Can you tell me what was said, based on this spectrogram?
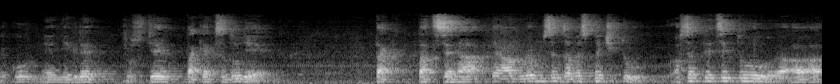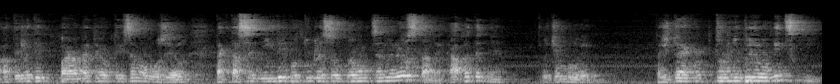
jako někde prostě tak, jak se to děje, tak ta cena, která bude muset zabezpečit tu asepticitu a, a, a tyhle ty parametry, o kterých jsem hovořil, tak ta se nikdy pod tuhle soukromou cenu nedostane. Chápete mě? O čem mluvím? Takže to, je jako, to není úplně logický.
